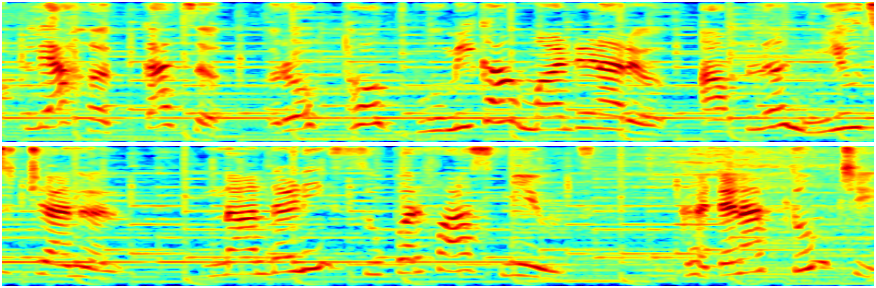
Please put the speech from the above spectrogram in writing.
आपल्या हक्काचं रोखोक भूमिका मांडणार आपलं news channel Nandani superfast news. घटना तुमची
